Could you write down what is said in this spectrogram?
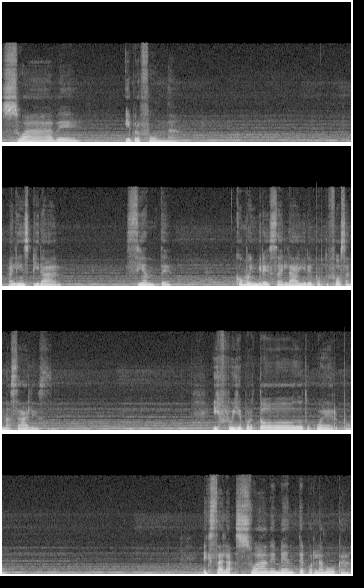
suave y profunda. Al inspirar, siente cómo ingresa el aire por tus fosas nasales y fluye por todo tu cuerpo. Exhala suavemente por la boca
